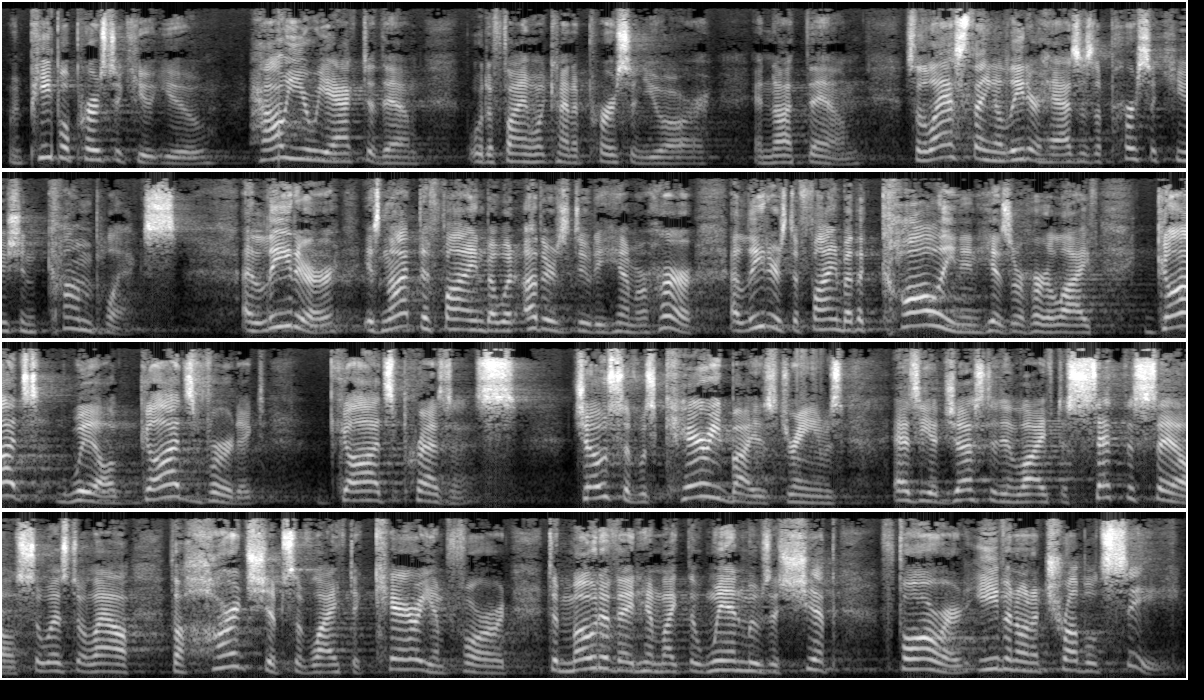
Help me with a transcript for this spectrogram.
When people persecute you, how you react to them will define what kind of person you are and not them. So the last thing a leader has is a persecution complex. A leader is not defined by what others do to him or her. A leader is defined by the calling in his or her life, God's will, God's verdict, God's presence. Joseph was carried by his dreams as he adjusted in life to set the sails so as to allow the hardships of life to carry him forward, to motivate him like the wind moves a ship forward, even on a troubled sea.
